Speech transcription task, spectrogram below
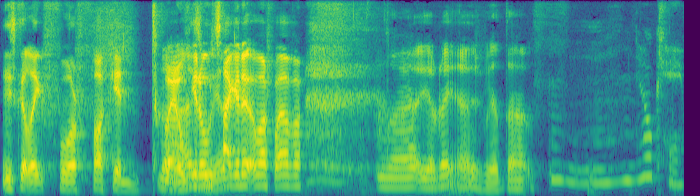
He's got like four fucking twelve-year-olds weird. hanging out of or whatever. Nah, you're right. That is weird. That. Okay.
